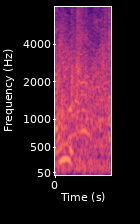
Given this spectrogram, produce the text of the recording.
Ooh,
